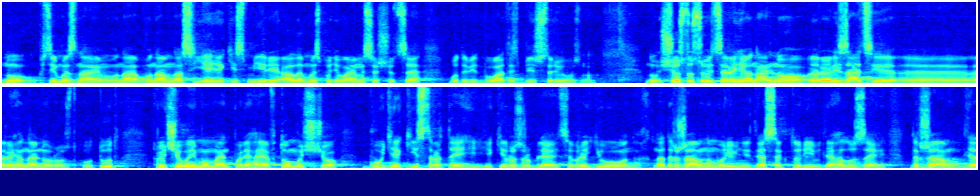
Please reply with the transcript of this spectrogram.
Ну, всі ми знаємо, вона, вона в нас є в якійсь мірі, але ми сподіваємося, що це буде відбуватись більш серйозно. Ну, що стосується регіонального реалізації е, регіонального розвитку, тут ключовий момент полягає в тому, що будь-які стратегії, які розробляються в регіонах на державному рівні для секторів, для галузей, держав, для,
